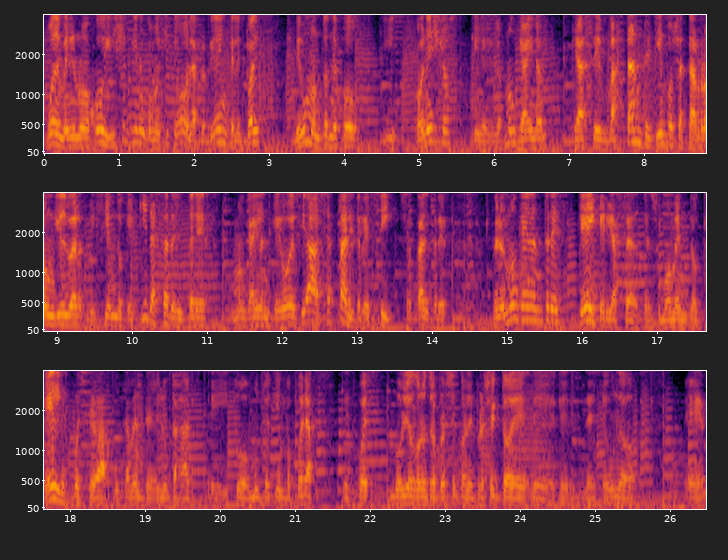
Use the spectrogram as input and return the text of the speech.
pueden venir nuevos juegos y ellos tienen, como dijiste vos, la propiedad intelectual de un montón de juegos y con ellos tienen los Monkey Island, que hace bastante tiempo ya está Ron Gilbert diciendo que quiere hacer el 3, Monkey Island que vos decís, ah, ya está el 3, sí, ya está el 3 pero el Monkey Island 3, que él quería hacer en su momento, que él después se va justamente de LucasArts y estuvo mucho tiempo fuera, después volvió con otro proyecto, con el proyecto del segundo em,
